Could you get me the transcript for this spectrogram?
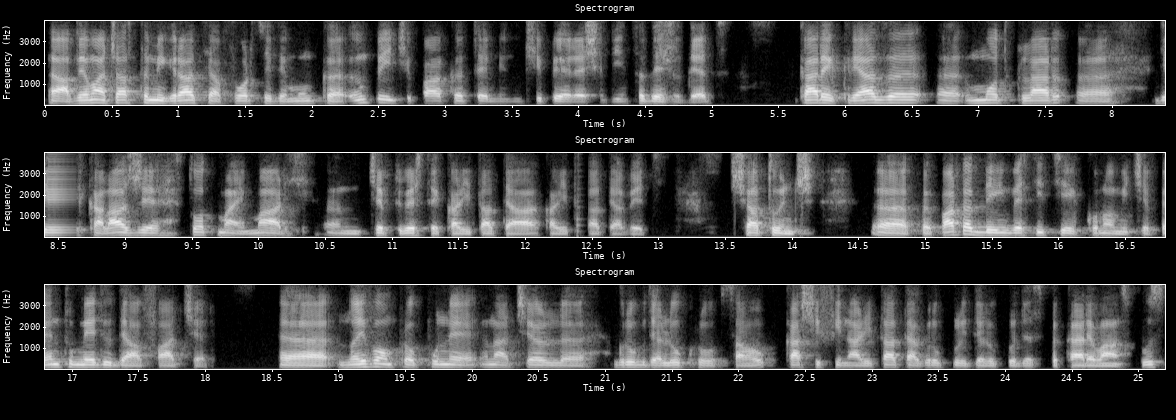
Avem această migrație a forței de muncă în principal către municipii reședință de județ, care creează uh, în mod clar uh, decalaje tot mai mari în ce privește calitatea, calitatea vieții. Și atunci, pe partea de investiții economice pentru mediul de afaceri, Uh, noi vom propune în acel uh, grup de lucru sau ca și finalitatea grupului de lucru despre care v-am spus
